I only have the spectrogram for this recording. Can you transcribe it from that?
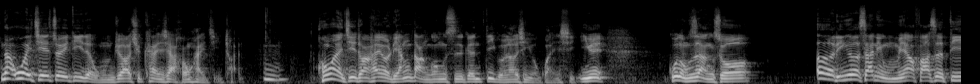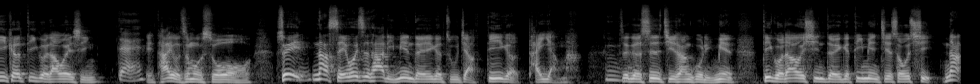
那位阶最低的，我们就要去看一下红海集团。嗯，红海集团还有两档公司跟低轨道性有关系，因为郭董事长说。二零二三年我们要发射第一颗低轨道卫星，对，哎，他有这么说哦，所以那谁会是它里面的一个主角？第一个台阳嘛，这个是集团股里面低轨道卫星的一个地面接收器。那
